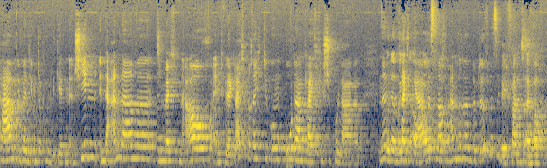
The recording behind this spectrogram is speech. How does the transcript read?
haben über die Unterprivilegierten entschieden, in der Annahme, die möchten auch entweder Gleichberechtigung oder gleich viel Schokolade. Ne? Oder Vielleicht gab es noch andere Bedürfnisse. Ich fand es einfach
